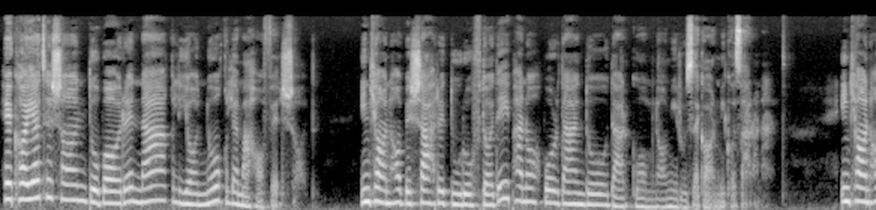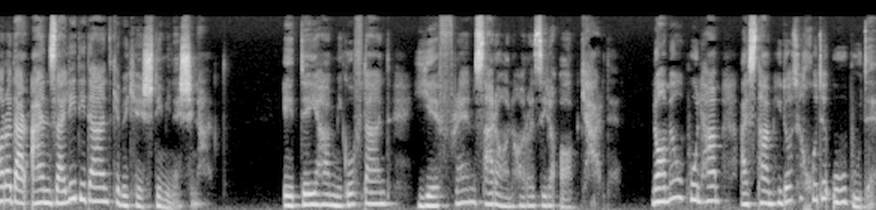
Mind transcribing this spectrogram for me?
حکایتشان دوباره نقل یا نقل محافل شد. اینکه آنها به شهر دورافتاده پناه بردند و در گمنامی روزگار میگذرانند اینکه آنها را در انزلی دیدند که به کشتی می نشینند. عدهای هم می‌گفتند یفرم سر آنها را زیر آب کرده. نامه و پول هم از تمهیدات خود او بوده.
